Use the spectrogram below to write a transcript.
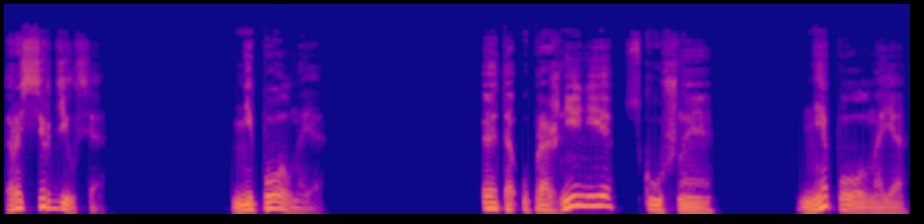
рассердился. Неполная. Это упражнение скучное. Неполное.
